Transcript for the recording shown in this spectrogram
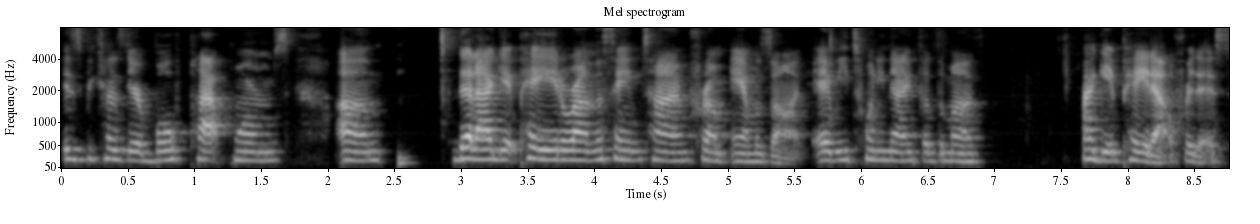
is because they're both platforms um, that I get paid around the same time from Amazon. Every 29th of the month, I get paid out for this.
